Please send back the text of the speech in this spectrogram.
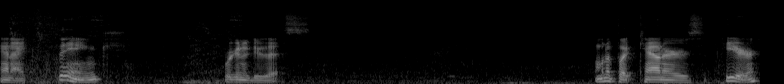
And I think we're going to do this. I'm going to put counters here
